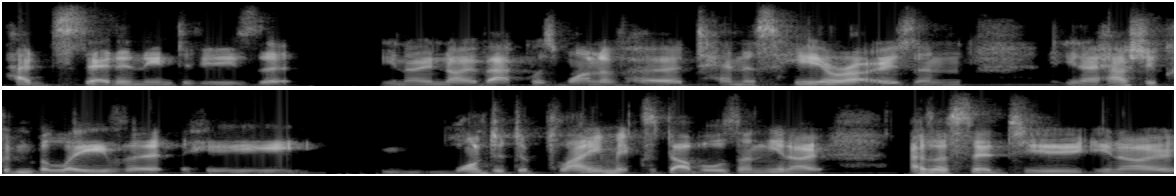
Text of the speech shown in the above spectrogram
had said in interviews that you know Novak was one of her tennis heroes, and you know how she couldn't believe that he wanted to play mixed doubles. And you know, as I said to you, you know,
